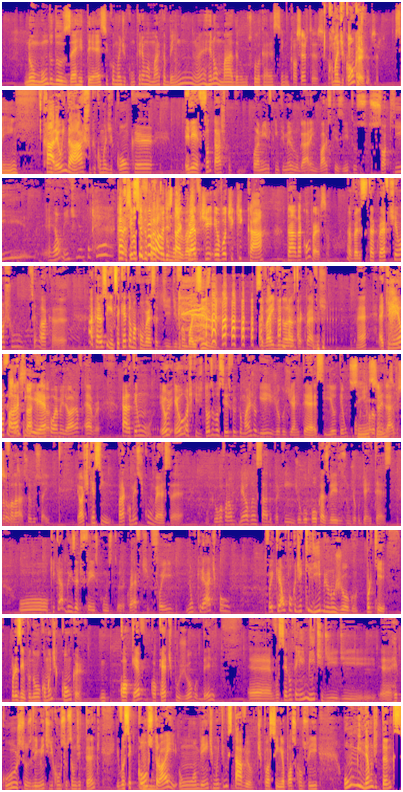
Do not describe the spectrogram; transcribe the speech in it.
No mundo dos RTS, Command Conquer é uma marca bem não é, renomada, vamos colocar assim. Com certeza. Command Conquer? Sim. Cara, eu ainda acho que o Command Conquer ele é fantástico. Pra mim ele fica em primeiro lugar em vários quesitos, só que é realmente é um pouco Cara, se você for falar de StarCraft, eu vou te quicar da, da conversa. Ah, velho, StarCraft eu acho, sei lá, cara. Ah, cara, é o seguinte, você quer ter uma conversa de, de fanboyzismo? você vai ignorar o StarCraft? Né? É que nem eu falar que saco. Apple é melhor ever. Cara, tem um. Eu, eu acho que de todos vocês foi o que eu mais joguei jogos de RTS e eu tenho um pouco Sim, de sim. propriedade pra Absoluto. falar sobre isso aí. Eu acho que assim, para começo de conversa, o que eu vou falar é um meio avançado pra quem jogou poucas vezes um jogo de RTS. O que, que a Blizzard fez com o StarCraft foi não criar, tipo, foi criar um pouco de equilíbrio no jogo. Por quê? Por exemplo, no Command Conquer, em qualquer, qualquer tipo de jogo dele, é, você não tem limite de, de, é, recursos, limite de construção de tanque, e você constrói um ambiente muito instável. Tipo assim, eu posso construir um milhão de tanques,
